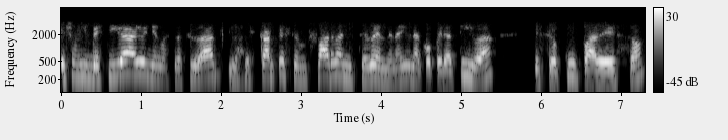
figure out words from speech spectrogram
ellos investigaron y en nuestra ciudad los descartes se enfardan y se venden. Hay una cooperativa que se ocupa de eso.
